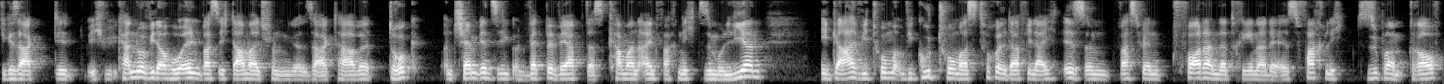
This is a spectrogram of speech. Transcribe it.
wie gesagt, ich kann nur wiederholen, was ich damals schon gesagt habe. Druck und Champions League und Wettbewerb, das kann man einfach nicht simulieren. Egal wie, Thomas, wie gut Thomas Tuchel da vielleicht ist und was für ein fordernder Trainer der ist, fachlich super drauf,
